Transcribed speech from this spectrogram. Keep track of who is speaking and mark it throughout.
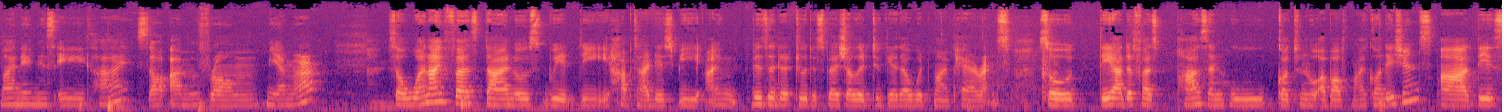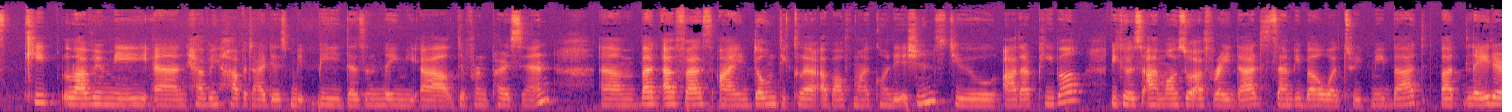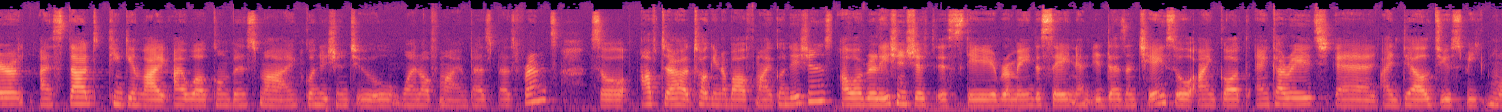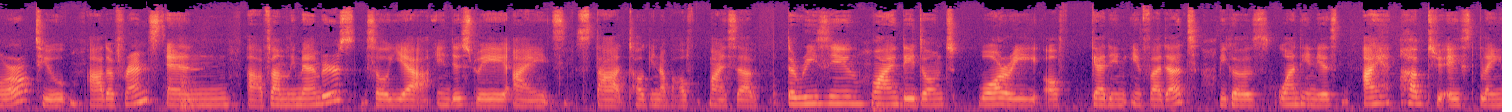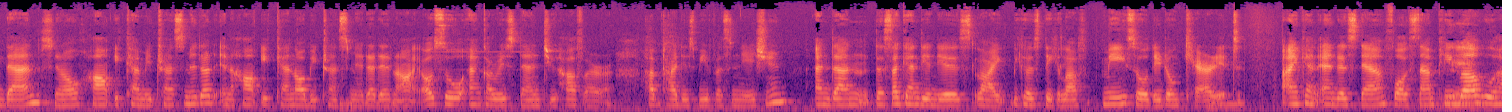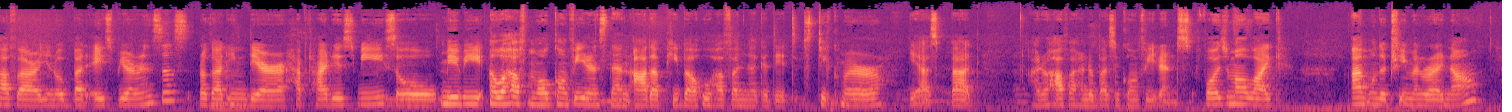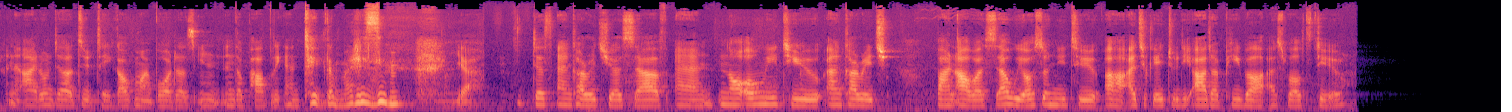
Speaker 1: My name is A Kai, so I'm from Myanmar. So when I first diagnosed with the hepatitis B, I visited to the specialist together with my parents. So they are the first person who got to know about my conditions. Uh, this keep loving me and having hepatitis B doesn't make me a different person. Um, but at first, I don't declare about my conditions to other people because I'm also afraid that some people will treat me bad. But later, I start thinking like I will convince my condition to one of my best best friends. So after talking about my conditions, our relationship is still remain the same and it doesn't change. So I got encouraged and I dare to speak more to other friends and uh, family members. So yeah, in this way, I start talking about myself. The reason why they don't worry of getting infected because one thing is I have to explain them, you know, how it can be transmitted and how it cannot be transmitted, and I also encourage them to have a hepatitis B vaccination. And then the second thing is like because they love me, so they don't care it. I can understand for some people yeah. who have uh, you know bad experiences regarding mm. their hepatitis B. So maybe I will have more confidence than other people who have a negative stigma. Yes, but I don't have a hundred percent confidence. For example, like I'm on the treatment right now, and I don't dare to take out my borders in, in the public and take the medicine. yeah, just encourage yourself, and not only to encourage by ourselves, we also need to uh, educate to the other people as well too.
